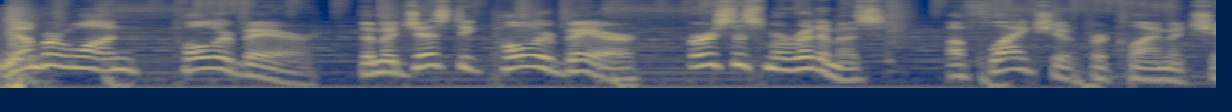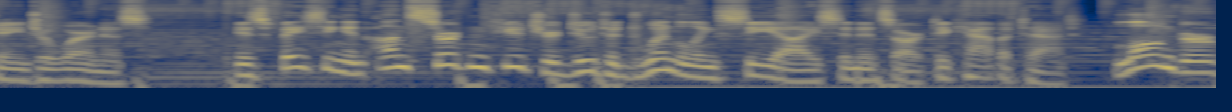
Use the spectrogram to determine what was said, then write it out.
Number 1. Polar Bear The majestic polar bear Ursus maritimus, a flagship for climate change awareness, is facing an uncertain future due to dwindling sea ice in its Arctic habitat. Longer,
